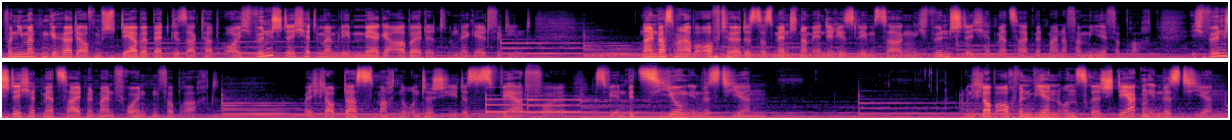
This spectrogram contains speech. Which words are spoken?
von niemandem gehört, der auf dem Sterbebett gesagt hat, oh, ich wünschte, ich hätte in meinem Leben mehr gearbeitet und mehr Geld verdient. Nein, was man aber oft hört, ist, dass Menschen am Ende ihres Lebens sagen, ich wünschte, ich hätte mehr Zeit mit meiner Familie verbracht. Ich wünschte, ich hätte mehr Zeit mit meinen Freunden verbracht. Weil ich glaube, das macht einen Unterschied. Das ist wertvoll, dass wir in Beziehungen investieren. Und ich glaube auch, wenn wir in unsere Stärken investieren,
